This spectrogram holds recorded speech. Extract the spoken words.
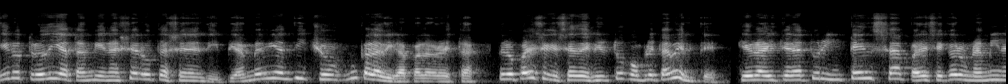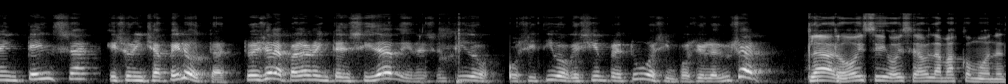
El otro día también, ayer otra serendipia, me habían dicho, nunca la vi la palabra esta, pero parece que se desvirtuó completamente. Que la literatura intensa, parece que ahora una mina intensa es una hinchapelota. Entonces ya la palabra intensidad, en el sentido positivo que siempre tuvo, es imposible de usar. Claro, hoy sí, hoy se habla más como en el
